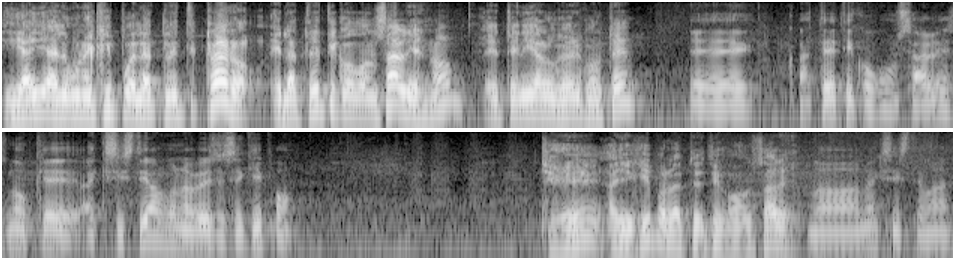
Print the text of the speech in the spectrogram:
¿Y hay algún equipo del Atlético? Claro, el Atlético González, ¿no? Eh, ¿Tenía algo que ver con usted? Eh, Atlético González, ¿no? ¿Qué? ¿Existía alguna vez ese equipo? Sí, hay equipo del Atlético González. No, no existe más.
